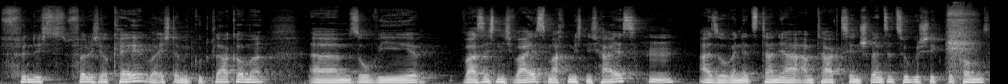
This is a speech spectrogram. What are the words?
finde ich es völlig okay, weil ich damit gut klarkomme. Ähm, so wie, was ich nicht weiß, macht mich nicht heiß. Also wenn jetzt Tanja am Tag zehn Schwänze zugeschickt bekommt,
